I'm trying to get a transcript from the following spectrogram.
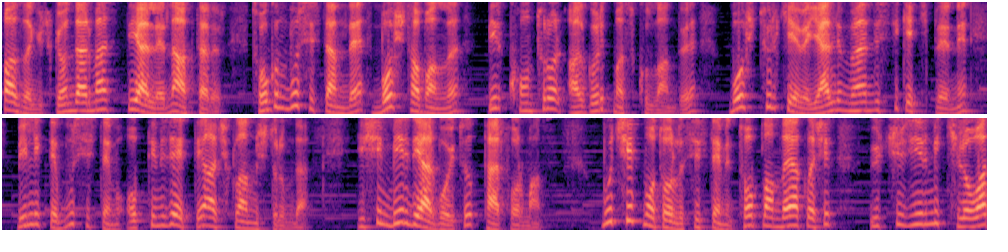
fazla güç göndermez, diğerlerine aktarır. TOG'un bu sistemde boş tabanlı bir kontrol algoritması kullandığı, Boş Türkiye ve yerli mühendislik ekiplerinin birlikte bu sistemi optimize ettiği açıklanmış durumda. İşin bir diğer boyutu performans. Bu çift motorlu sistemin toplamda yaklaşık 320 kW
